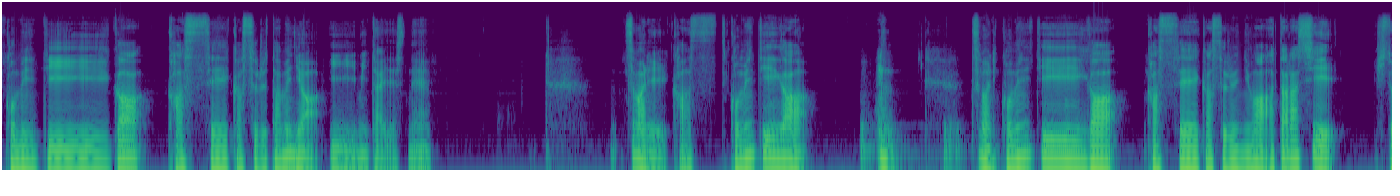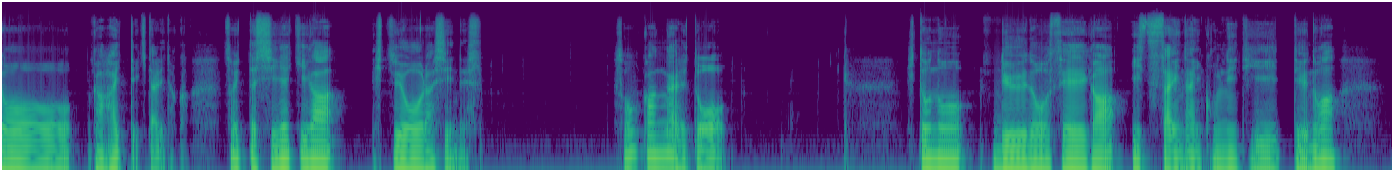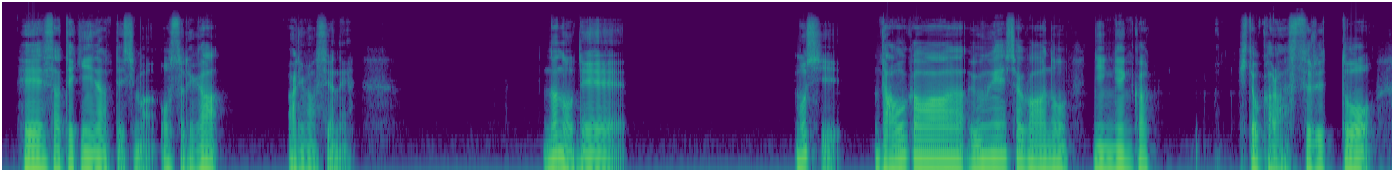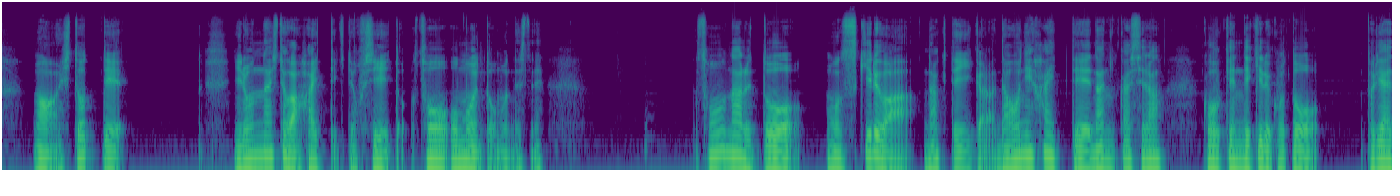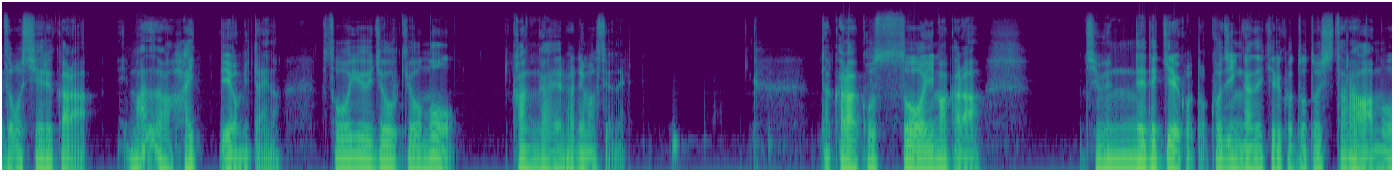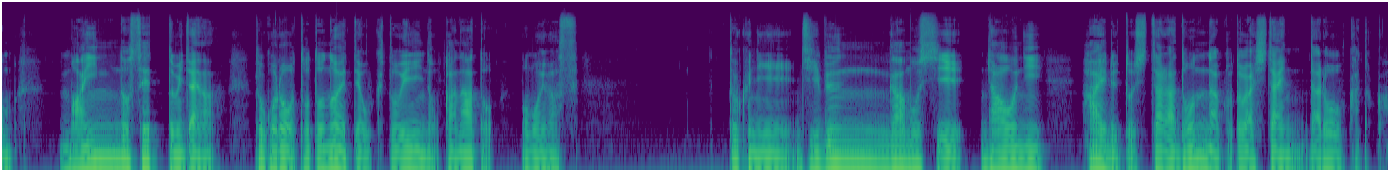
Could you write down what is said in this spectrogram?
コミュニティが活性化するためにはいいみたいですね。つまりコミュニティが つまりコミュニティが活性化するには新しい人が入ってきたりとかそういった刺激が必要らしいんですそう考えると人の流動性が一切ないコミュニティっていうのは閉鎖的になってしまう恐れがありますよね。なのでもし DAO 側運営者側の人間か人からするとまあ人っていろんな人が入ってきてほしいとそう思うと思うんですね。そうなるともうスキルはなくていいから DAO に入って何かしら貢献できることをとりあえず教えるからまずは入ってよみたいなそういう状況も考えられますよね。だからこそ今から自分でできること個人ができることとしたらもうマインドセットみたいなところを整えておくといいのかなと思います。特に自分がもし DAO に入るとしたらどんなことがしたいんだろうかとか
